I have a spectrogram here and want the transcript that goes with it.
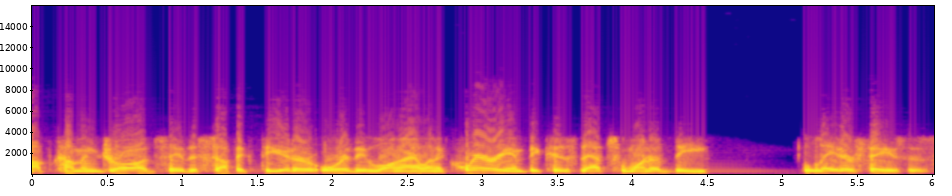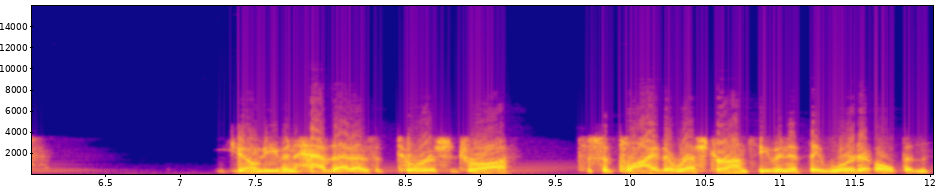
upcoming draw of, say, the Suffolk Theater or the Long Island Aquarium because that's one of the later phases. You don't even have that as a tourist draw. to supply the restaurants, even if they were to open.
